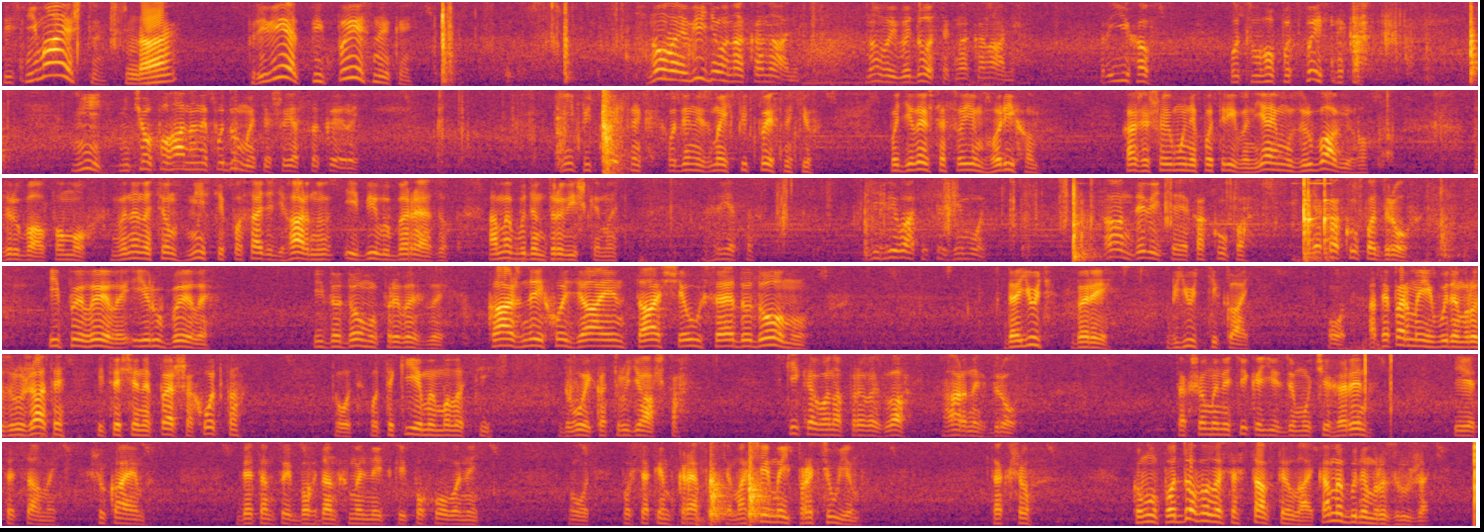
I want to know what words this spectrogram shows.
Ти знімаєш тут? Да. Привіт, підписники! Нове відео на каналі. Новий видосик на каналі. Приїхав від свого підписника. Ні, нічого поганого не подумайте, що я з сокирою. Мій підписник, один із моїх підписників, поділився своїм горіхом. Каже, що йому не потрібен. Я йому зрубав його зрубав, помог. Вони на цьому місці посадять гарну і білу березу, а ми будемо дровішками грітися, зігріватися зимою. А он дивіться, яка купа, яка купа дров. І пилили, і рубили, і додому привезли. Кожний хазяїн таще усе додому. Дають бери, б'ють тікай. От. А тепер ми їх будемо розгружати. І це ще не перша ходка. От. От такі ми молодці. Двойка трудяшка. Скільки вона привезла гарних дров. Так що ми не тільки їздимо у Чигирин і этот самий, шукаємо, де там той Богдан Хмельницький похований. От, по всяким крепостям. А ще ми й працюємо. Так що Кому подобалося, ставте лайк, а ми будемо розгружати.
